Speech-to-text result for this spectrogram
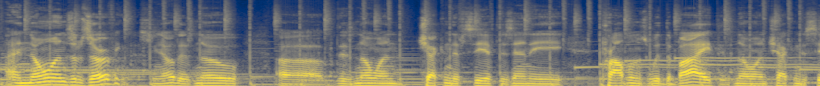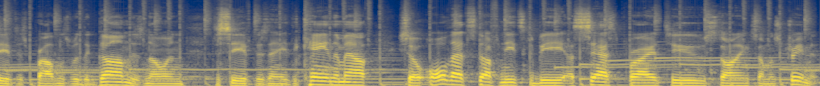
And no one's observing this. You know, there's no uh, there's no one checking to see if there's any problems with the bite. There's no one checking to see if there's problems with the gum. There's no one to see if there's any decay in the mouth. So all that stuff needs to be assessed prior to starting someone's treatment.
